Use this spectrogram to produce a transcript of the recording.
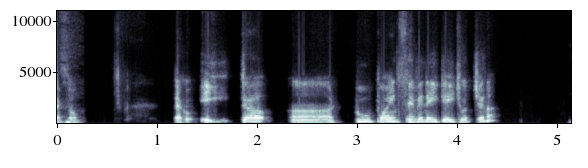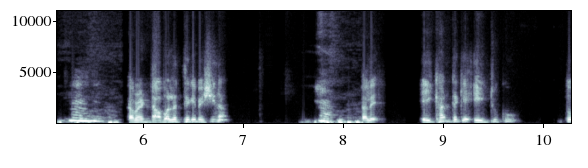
একদম। দেখো এইটা two point seven eight h হচ্ছে না? তার মানে ডাবলের থেকে বেশি না? হ্যাঁ। তাহলে এইখান থেকে এইটুকু তো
